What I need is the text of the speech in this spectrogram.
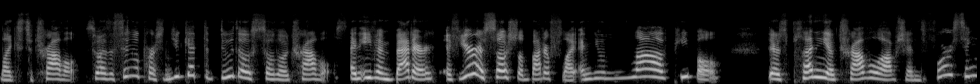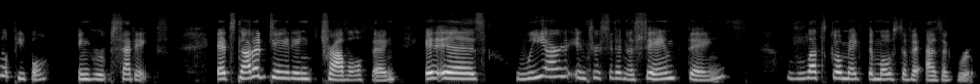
likes to travel. So, as a single person, you get to do those solo travels. And even better, if you're a social butterfly and you love people, there's plenty of travel options for single people in group settings. It's not a dating travel thing, it is we are interested in the same things. Let's go make the most of it as a group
